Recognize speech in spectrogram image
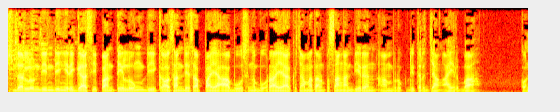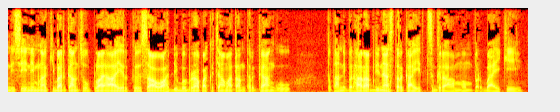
Sudarlun dinding irigasi Pantilung di kawasan desa Paya Abu, Senebuk Raya, Kecamatan Pesangan Biren, ambruk diterjang air bah. Kondisi ini mengakibatkan suplai air ke sawah di beberapa kecamatan terganggu. Petani berharap dinas terkait segera memperbaiki.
